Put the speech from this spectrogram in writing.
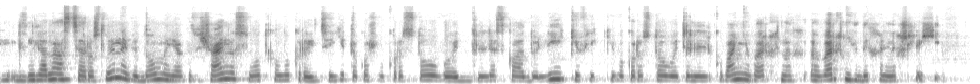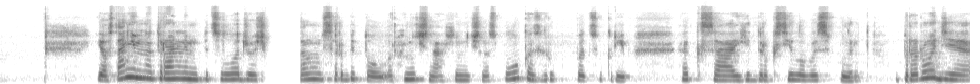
Для нас ця рослина відома як звичайна солодка локриця. Її також використовують для складу ліків, які використовують для лікування верхніх, верхніх дихальних шляхів. І останнім натуральним підсолоджувачем сорбітол, органічна хімічна сполука з групи цукрів, гексагідроксиловий спирт. У природі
